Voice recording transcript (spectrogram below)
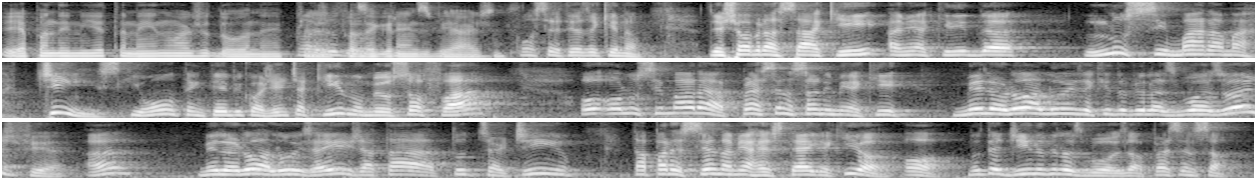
E a pandemia também não ajudou, né? Para fazer grandes viagens. Com certeza que não. Deixa eu abraçar aqui a minha querida Lucimara Martins, que ontem teve com a gente aqui no meu sofá. Ô, ô Lucimara, presta atenção em mim aqui. Melhorou a luz aqui do Vilas Boas hoje, filha? Hã? Melhorou a luz aí? Já tá tudo certinho? Tá aparecendo a minha hashtag aqui, ó, ó, no dedinho do Vilas Boas, ó, presta atenção.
